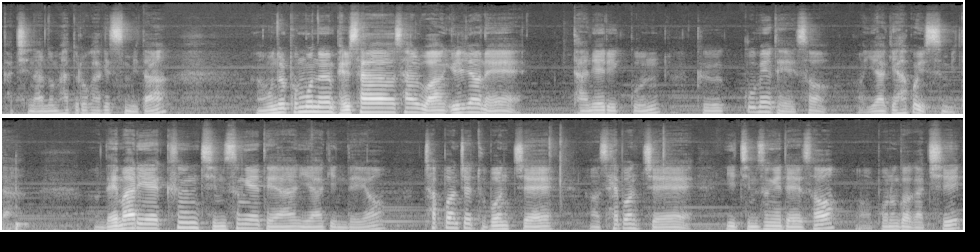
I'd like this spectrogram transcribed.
같이 나눔하도록 하겠습니다. 어, 오늘 본문은 벨사살 왕 1년에 다니엘이 꾼 그 꿈에 대해서 어, 이야기하고 있습니다. 어, 네 마리의 큰 짐승에 대한 이야기인데요. 첫 번째, 두 번째, 세 번째 이 짐승에 대해서 보는 것 같이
